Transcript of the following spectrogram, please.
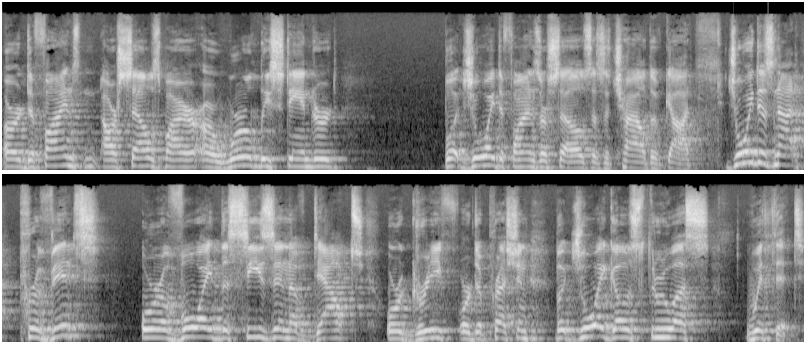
or define ourselves by our, our worldly standard, but joy defines ourselves as a child of God. Joy does not prevent or avoid the season of doubt or grief or depression, but joy goes through us with it.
